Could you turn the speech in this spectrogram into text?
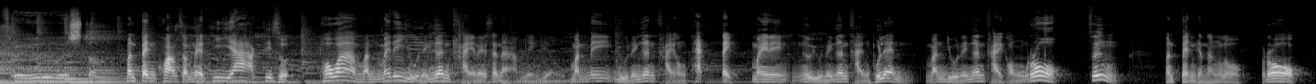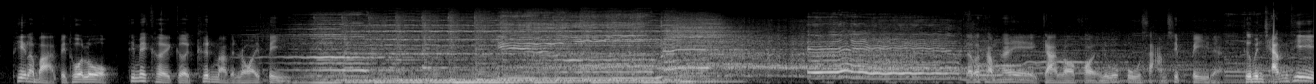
through a storm. มันเป็นความสำเร็จที่ยากที่สุด เพราะว่ามันไม่ได้อยู่ในเงื่อนไขในสนามอย่างเดียว มันไม่อยู่ในเงื่อนไขของแท็กติก ไม่ได้อยู่ในเงื่อนไขของผู้เล่น มันอยู่ในเงื่อนไขของโรค ซึ่งมันเป็นกันทั้งโลก โรคที่ระบาดไปทั่วโลกที่ไม่เคยเกิดขึ้นมาเป็นร้อยปี แล้วก็ทำให้การรอคอยของลิเวอร์พูล30 ปีเนี่ยคือเป็นแชมป์ที่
